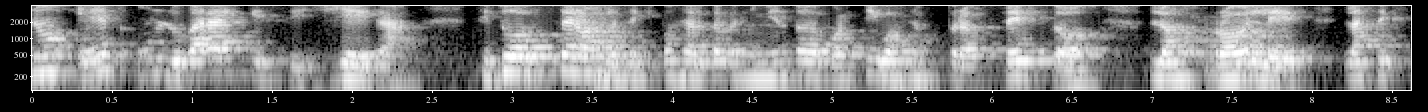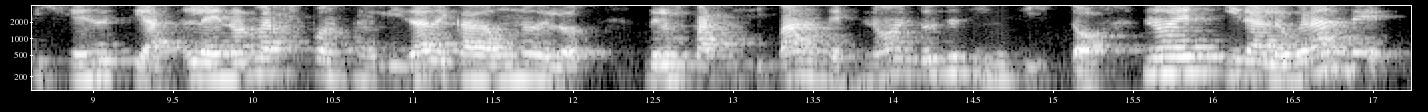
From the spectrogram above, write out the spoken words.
no es un lugar al que se llega. Si tú observas los equipos de alto rendimiento deportivos, los procesos, los roles, las exigencias, la enorme responsabilidad de cada uno de los, de los participantes, ¿no? Entonces, insisto, no es ir a lo grande,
